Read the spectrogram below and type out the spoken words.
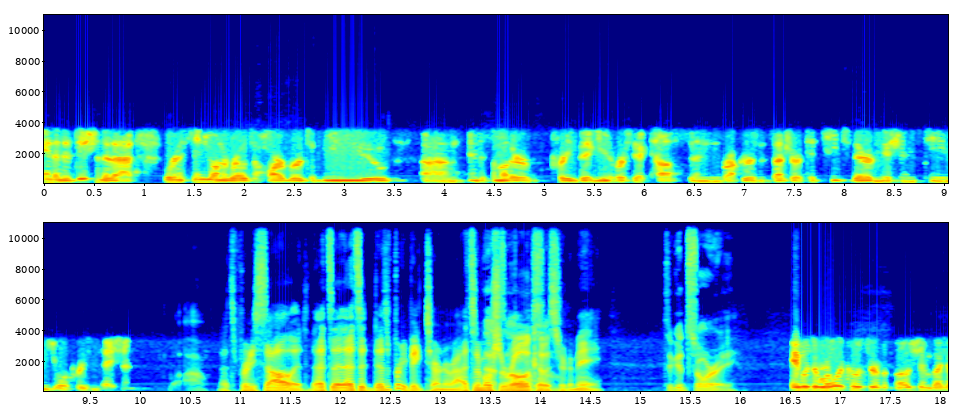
And in addition to that, we're going to send you on the road to Harvard, to BU, um, and to some other pretty big university like Tufts and Rutgers, et cetera, to teach their admissions team your presentation." Wow, That's pretty solid. That's a that's a that's a pretty big turnaround. It's an emotional That's roller coaster to me. it's a good story. It was a roller coaster of emotion, but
